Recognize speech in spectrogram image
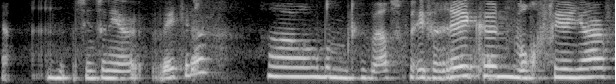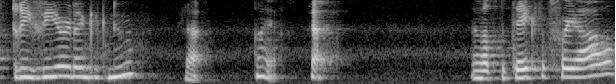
ja. En sinds wanneer weet je dat? Oh, dan moet ik wel even rekenen. Ongeveer een jaar of drie, vier denk ik nu. Ja. Oh ja. Ja. En wat betekent dat voor jou?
